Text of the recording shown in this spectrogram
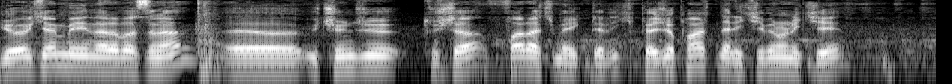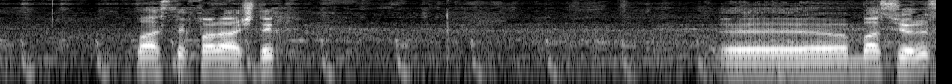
Görkem Bey'in arabasına e, üçüncü tuşa far açma ekledik. Peugeot Partner 2012. Bastık farı açtık. E, basıyoruz.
